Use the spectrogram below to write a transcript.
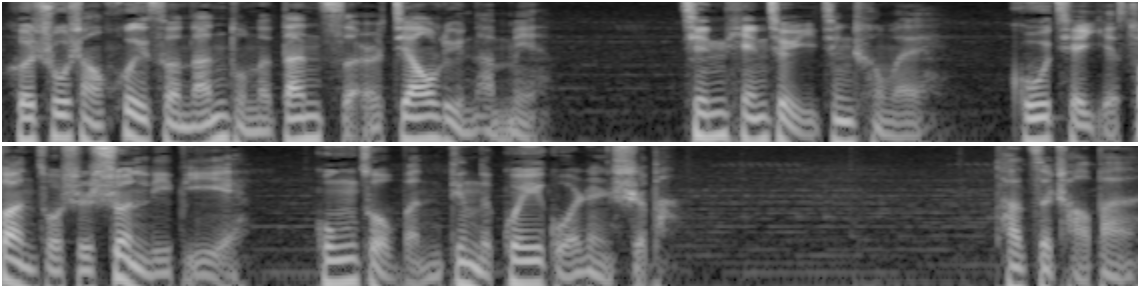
和书上晦涩难懂的单词而焦虑难眠，今天就已经成为。姑且也算作是顺利毕业、工作稳定的归国人士吧。他自嘲般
